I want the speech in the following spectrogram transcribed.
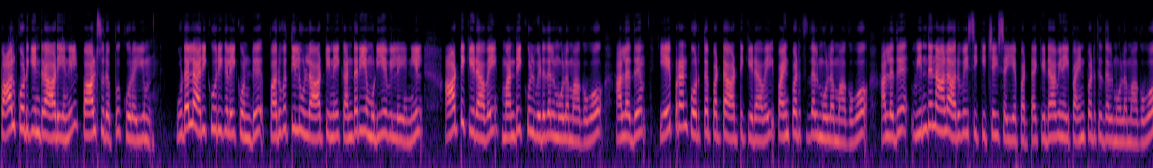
பால் கொடுக்கின்ற ஆடு எனில் பால் சுரப்பு குறையும். உடல் அறிகுறிகளை கொண்டு பருவத்தில் உள்ள ஆட்டினை கண்டறிய முடியவில்லை எனில் ஆட்டுக்கிடாவை மந்தைக்குள் விடுதல் மூலமாகவோ அல்லது ஏப்ரான் பொருத்தப்பட்ட ஆட்டுக்கிடாவை பயன்படுத்துதல் மூலமாகவோ அல்லது விந்தநாள அறுவை சிகிச்சை செய்யப்பட்ட கிடாவினை பயன்படுத்துதல் மூலமாகவோ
